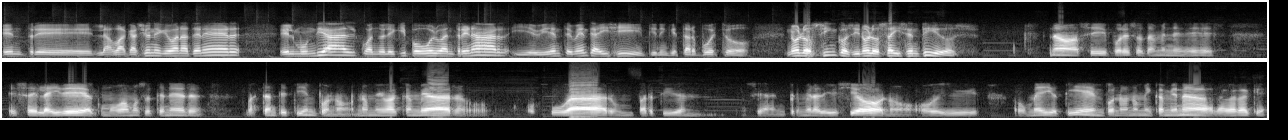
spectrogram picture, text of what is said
entre las vacaciones que van a tener, el Mundial, cuando el equipo vuelva a entrenar, y evidentemente ahí sí tienen que estar puestos no los cinco, sino los seis sentidos. No, sí, por eso también es, esa es la idea, como vamos a tener bastante tiempo, no, no me va a cambiar o, jugar un partido en, o sea, en primera división o, ir o medio tiempo, no, no me cambia nada, la verdad que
